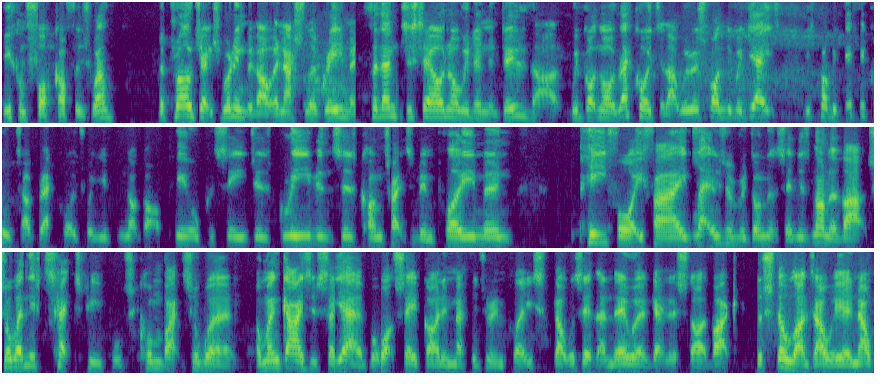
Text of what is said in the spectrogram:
you can fuck off as well. The project's running without a national agreement. For them to say, oh no, we didn't do that, we've got no records of that. We responded with, yeah, it's, it's probably difficult to have records when you've not got appeal procedures, grievances, contracts of employment, P45, letters of redundancy. There's none of that. So when they've text people to come back to work, and when guys have said, yeah, but what safeguarding methods are in place, that was it then. They weren't getting a start back. There's still lads out here now,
